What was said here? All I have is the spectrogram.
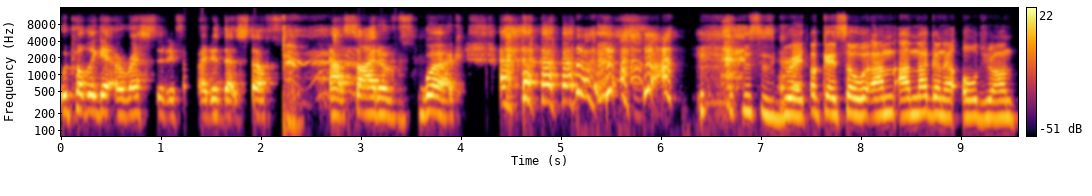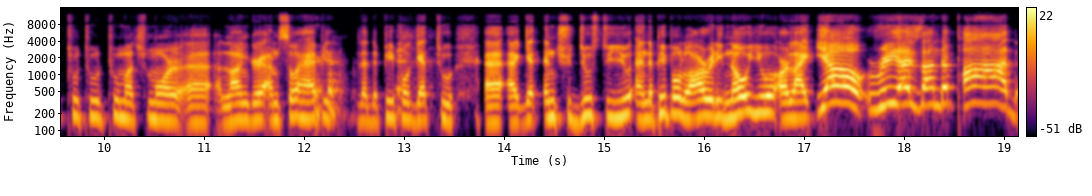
would probably get arrested if I did that stuff outside of work. this is great. Okay, so I'm I'm not gonna hold you on too too too much more uh, longer. I'm so happy that the people get to uh, uh, get introduced to you, and the people who already know you are like, "Yo, Rhea is on the pod,"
